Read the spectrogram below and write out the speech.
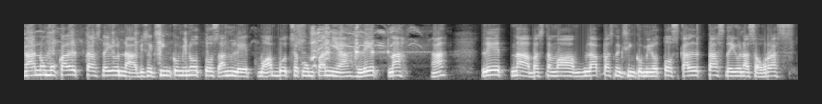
Nga nung mukaltas dayon na bisag 5 minutos ang late moabot sa kumpanya late na ha? Late na basta malapas nag 5 minutos kaltas dayon na sa oras.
